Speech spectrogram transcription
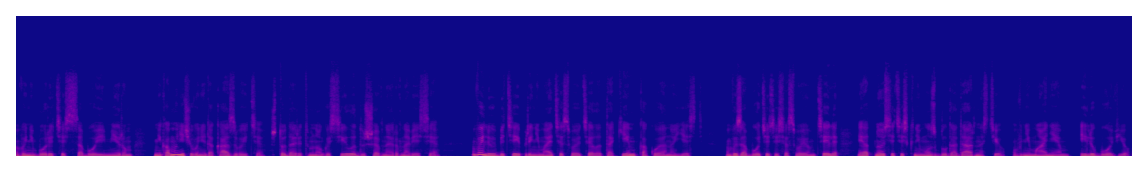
Вы не боретесь с собой и миром, никому ничего не доказываете, что дарит много сил и душевное равновесие. Вы любите и принимаете свое тело таким, какое оно есть. Вы заботитесь о своем теле и относитесь к нему с благодарностью, вниманием и любовью.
